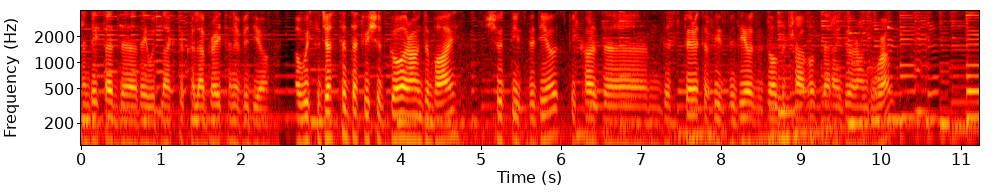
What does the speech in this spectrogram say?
and they said uh, they would like to collaborate on a video. Uh, we suggested that we should go around Dubai, shoot these videos, because um, the spirit of these videos is all the travels that I do around the world.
